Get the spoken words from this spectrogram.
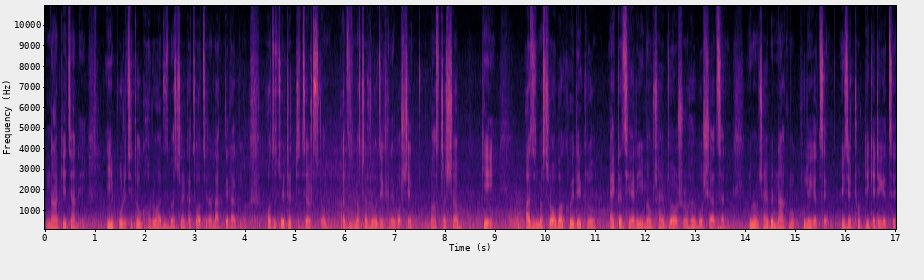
না কে জানে? এই পরিচিত ঘরও আজিজ মাস্টারের কাছে অচেনা লাগতে লাগল। অথচ এটা টিচার্স রুম আজিজ মাস্টার রোজ এখানে বসে। মাস্টার সাহেব, কে? আজিজ মাস্টার অবাক হয়ে দেখল, একটা চেয়ারে ইমাম সাহেব জড়সড় হয়ে বসে আছেন। ইমাম সাহেবের নাক মুখ ফুলে গেছে। নিজের ঠোঁটটি কেটে গেছে।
